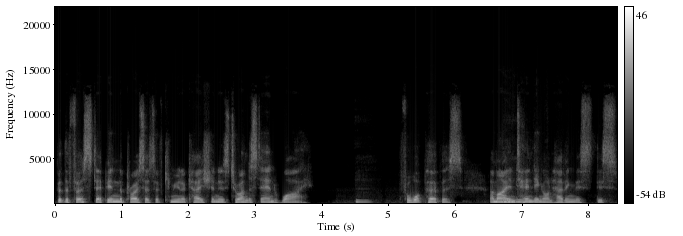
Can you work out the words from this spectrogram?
But the first step in the process of communication is to understand why. Mm. For what purpose am I mm-hmm. intending on having this this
